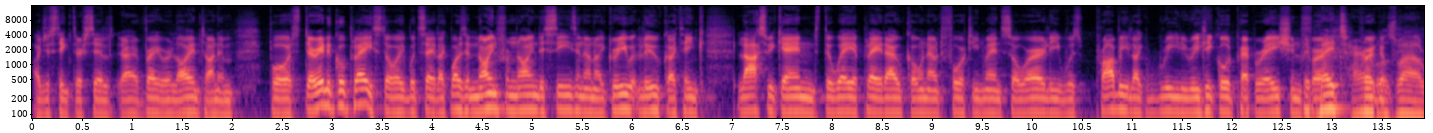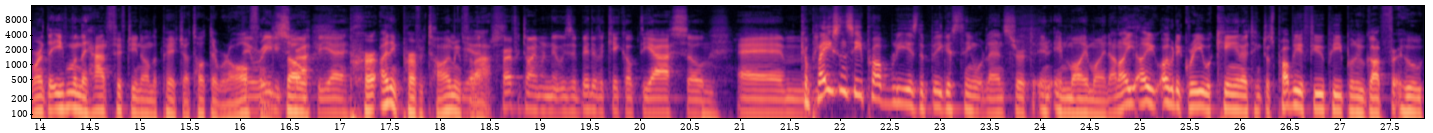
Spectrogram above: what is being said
I just think they're still uh, very reliant on him but they're in a good place though I would say. Like what is it nine from nine this season? And I agree with Luke. I think last weekend the way it played out going out 14 men so early was probably like really really good preparation they for played terrible for, as well weren't they? Even when they had 15 on the pitch I thought they were awful they were really so scrappy yeah. per, I think perfect timing yeah, for that. perfect timing it was a bit of a kick up the ass so mm. um, complacency probably is the biggest thing with Leinster in, in my mind and I, I, I would agree with Cian. I think there's probably a few people who got who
